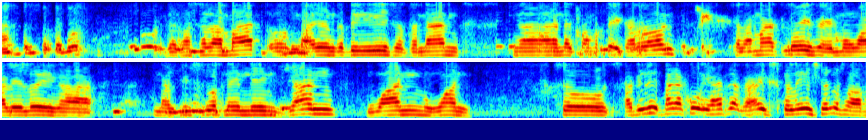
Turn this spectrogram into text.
ang mga pagpapabot. Daghang salamat o mayong gabi sa tanan nga nagpamatay karon. Salamat Loy sa imong wali Loy nga nagdisgot na ining John 1:1. So sa dili man ako ihata ka explanation sa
